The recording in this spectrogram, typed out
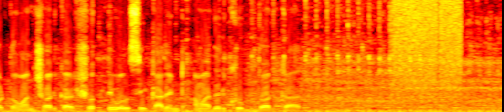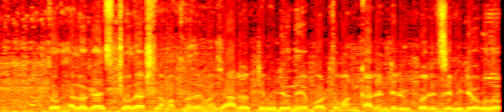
বর্তমান সরকার। সত্যি বলছি কারেন্ট আমাদের খুব দরকার। তো হ্যালো গাইস চলে আসলাম আপনাদের মাঝে আরও একটি ভিডিও নিয়ে। বর্তমান কারেন্টের উপরে যে ভিডিওগুলো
